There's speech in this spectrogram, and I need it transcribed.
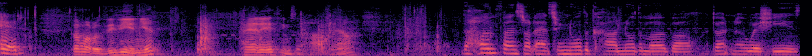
Ed, Got hold of Vivian yet? Pan Air things in half an hour. the home phone's not answering nor the car nor the mobile. I don't know where she is.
